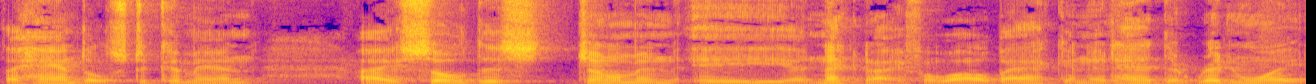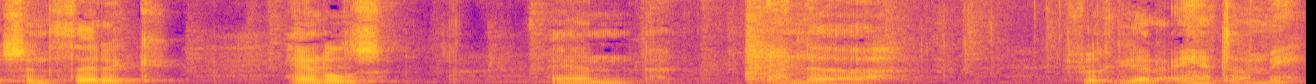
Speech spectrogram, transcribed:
the handles to come in. I sold this gentleman a, a neck knife a while back, and it had the red and white synthetic handles. And and uh, I got an ant on me.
